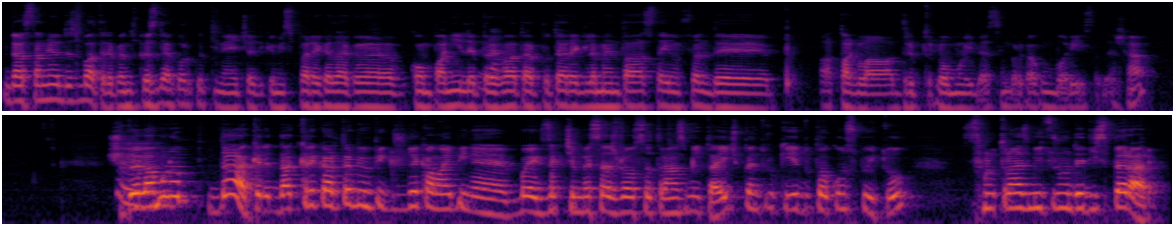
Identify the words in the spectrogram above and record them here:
Dar asta nu e o dezbatere, pentru că sunt de acord cu tine aici. Adică mi se pare că dacă companiile Da. private ar putea reglementa asta, e un fel de atac la drepturile omului de a se îmbrăca cu un barista, de așa. Și Mm. de la mână, da, cre- dar cred că ar trebui un pic judeca mai bine, bă, exact ce mesaj vreau să transmit aici, pentru că e, după cum spui tu, să nu transmiți unul de disperare.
